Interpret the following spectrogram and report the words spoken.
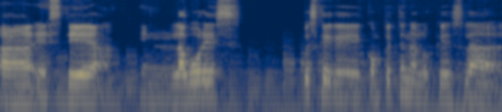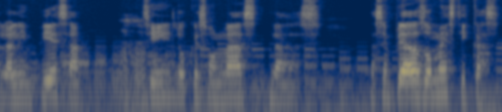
a, este, a- en labores pues que, que competen a lo que es la, la limpieza, ¿sí? lo que son las, las, las empleadas domésticas.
